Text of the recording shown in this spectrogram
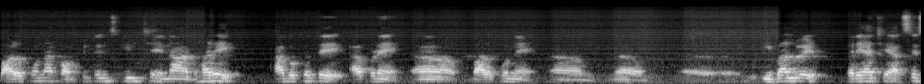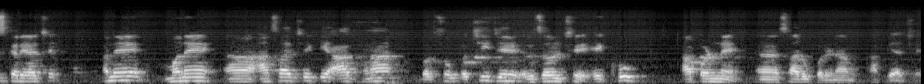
બાળકોના કોમ્પિટન્ટ સ્કિલ છે, એના આધારે આ વખતે આપણે બાળકોને ઇવાલ્યુએટ કર્યા છે, આશીષ કર્યા છે. અને મને આશા છે કે આ ઘણા વર્ષો પછી જે રિઝલ્ટ છે એ ખૂબ આપણને સારું પરિણામ આપ્યા છે.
